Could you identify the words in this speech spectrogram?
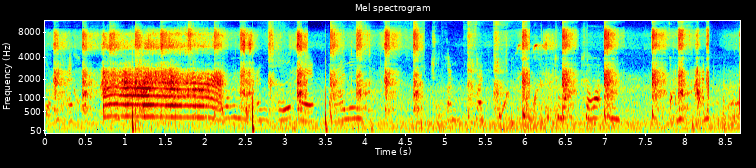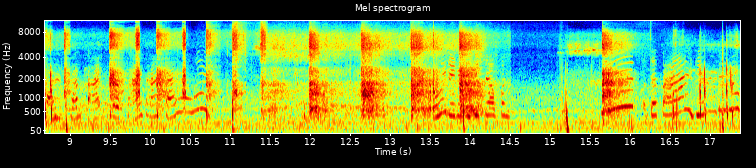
จะไม่ขายของจ้วงไม่ขายของเออแตกตายหนึ่งจ้วงฟันจ้วงจ้วงจ้วงจ้วงฟันฟันฟันฟันตายเออตายตายตายแล้วเว้ยเอ้ยเดี๋ยวเดี๋ยวหยิบดาบมันจะตายเดี๋ยวเดี๋ยวเดี๋ยว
